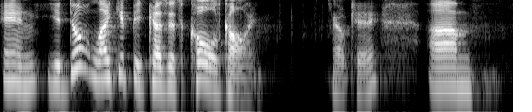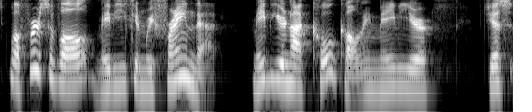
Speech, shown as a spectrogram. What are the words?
and you don't like it because it's cold calling, okay? Um, well, first of all, maybe you can reframe that. Maybe you're not cold calling, maybe you're just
